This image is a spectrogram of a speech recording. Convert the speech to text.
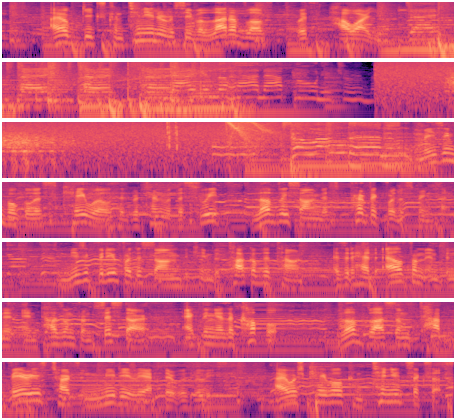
I hope Geeks continue to receive a lot of love with How Are You. Amazing vocalist K Will has returned with a sweet, lovely song that's perfect for the springtime. The music video for this song became the talk of the town as it had L from Infinite and Tazum from Sistar acting as a couple. Love Blossom topped various charts immediately after it was released. I wish K Will continued success.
